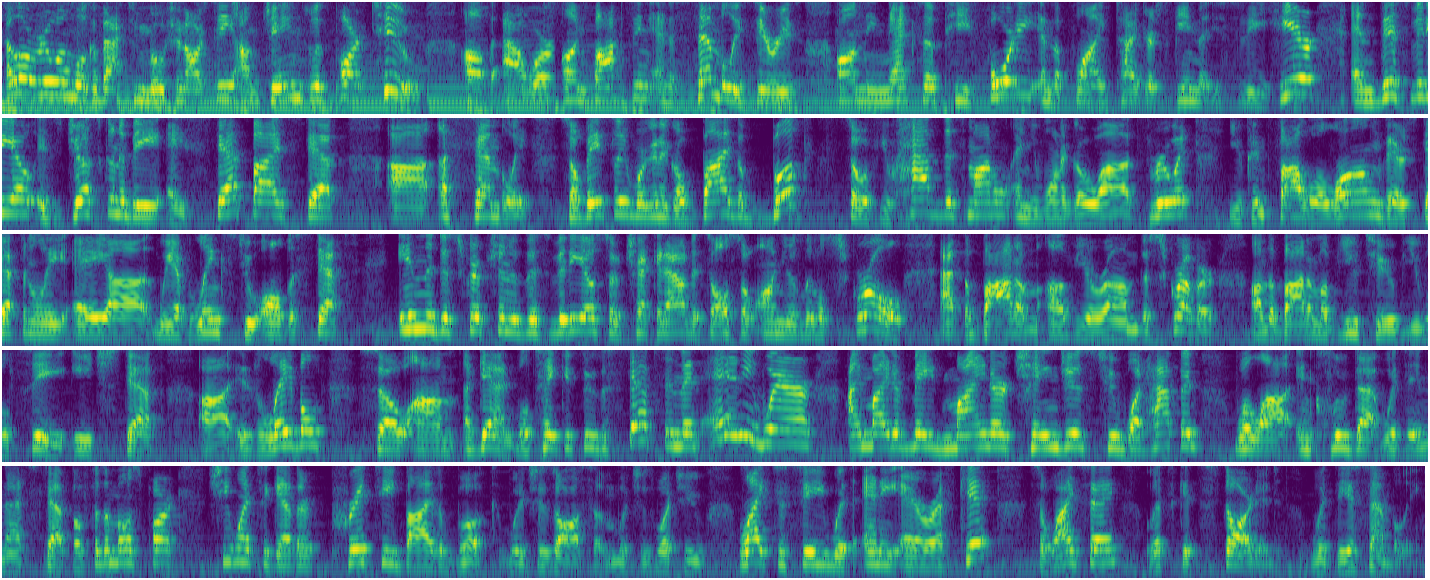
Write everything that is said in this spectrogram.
Hello everyone, welcome back to Motion RC. I'm James with part two of our unboxing and assembly series on the Nexa P40 and the Flying Tiger scheme that you see here. And this video is just gonna be a step-by-step -step, uh, assembly. So basically we're gonna go by the book so if you have this model and you want to go uh, through it, you can follow along. There's definitely a, uh, we have links to all the steps in the description of this video, so check it out. It's also on your little scroll at the bottom of your, um, the scrubber. On the bottom of YouTube, you will see each step uh, is labeled. So um, again, we'll take you through the steps and then anywhere I might have made minor changes to what happened, we'll uh, include that within that step. But for the most part, she went together pretty by the book, which is is awesome, which is what you like to see with any ARF kit. So I say, let's get started with the assembly.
